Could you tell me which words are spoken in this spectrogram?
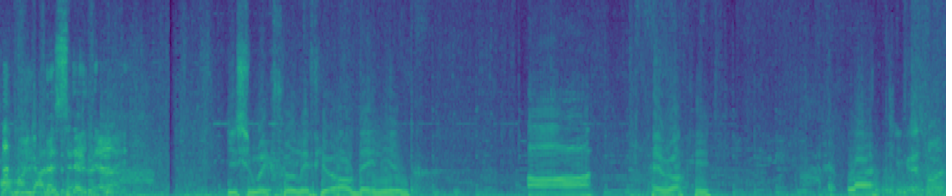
Oh my god, the they server. die. Use your microphone if you're Albanian. Aww. Hey Rocky. Black. you guys want,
